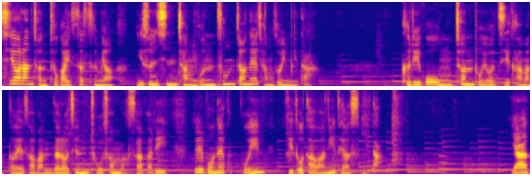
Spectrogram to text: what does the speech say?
치열한 전투가 있었으며 이순신 장군 승전의 장소입니다. 그리고 웅천 도요지 가마터에서 만들어진 조선 막사발이 일본의 국보인 이도다완이 되었습니다. 약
